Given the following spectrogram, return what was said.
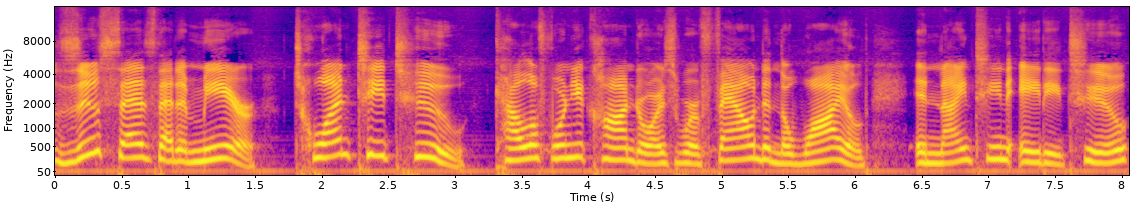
zoo says that a mere 22 California condors were found in the wild in 1982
